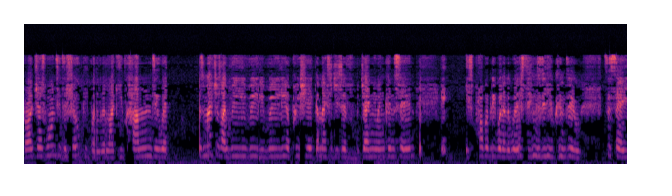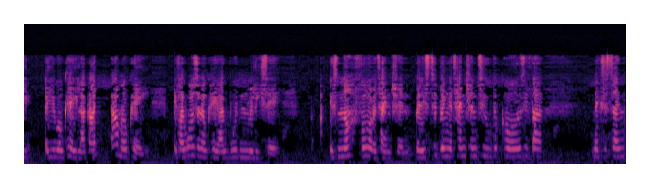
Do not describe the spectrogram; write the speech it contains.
But I just wanted to show people that like you can do it. As much as I really, really, really appreciate the messages of genuine concern, it, it's probably one of the worst things that you can do to say, are you okay? Like, I am okay. If I wasn't okay, I wouldn't release it. It's not for attention, but it's to bring attention to the cause, if that makes a sense.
